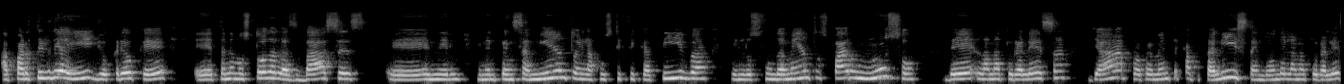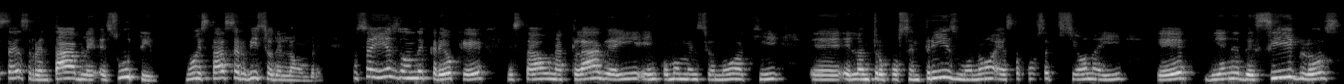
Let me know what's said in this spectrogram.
a partir de ahí, yo creo que eh, tenemos todas las bases eh, en, el, en el pensamiento, en la justificativa, en los fundamentos para un uso de la naturaleza ya propiamente capitalista, en donde la naturaleza es rentable, es útil, no está a servicio del hombre. Entonces ahí es donde creo que está una clave ahí en cómo mencionó aquí eh, el antropocentrismo, ¿no? Esta concepción ahí que viene de siglos,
